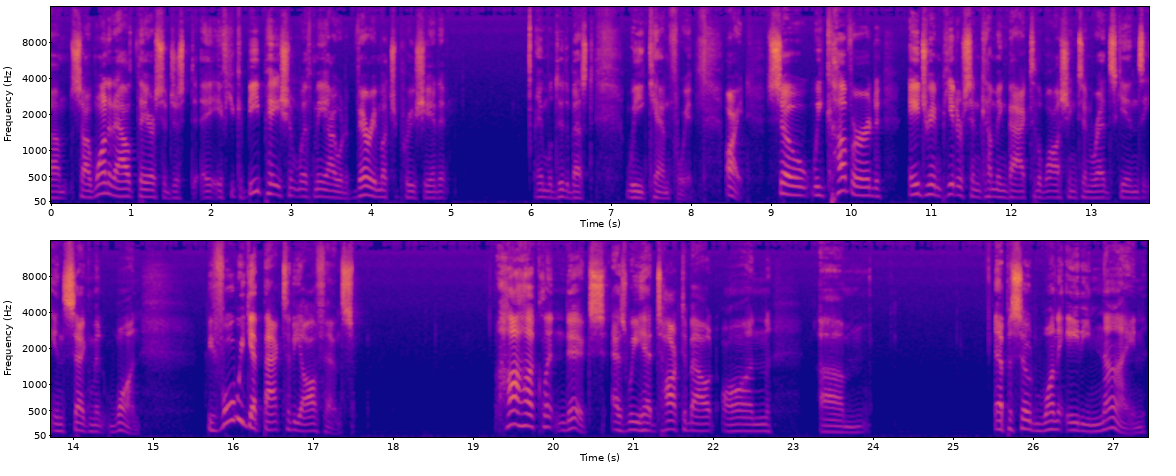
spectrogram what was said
Um, so I want it out there. So just uh, if you could be patient with me, I would very much appreciate it. And we'll do the best we can for you. All right. So we covered Adrian Peterson coming back to the Washington Redskins in segment one. Before we get back to the offense, haha Clinton Dix, as we had talked about on um, episode 189,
